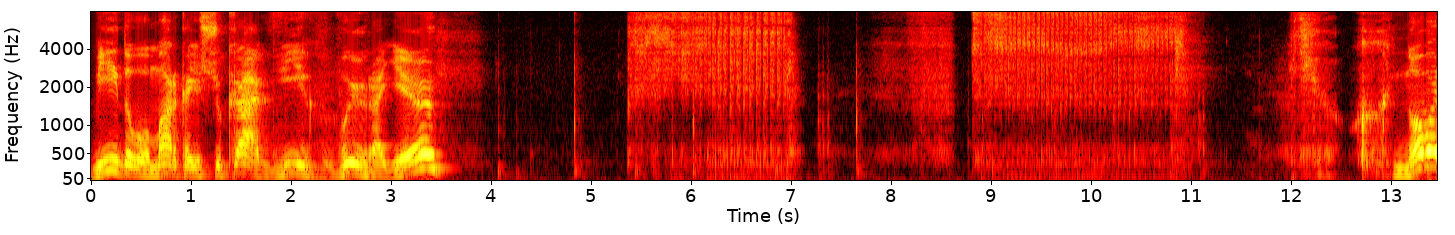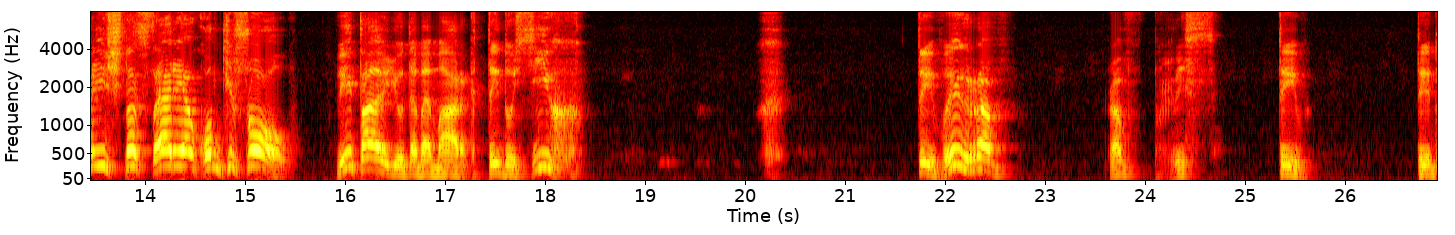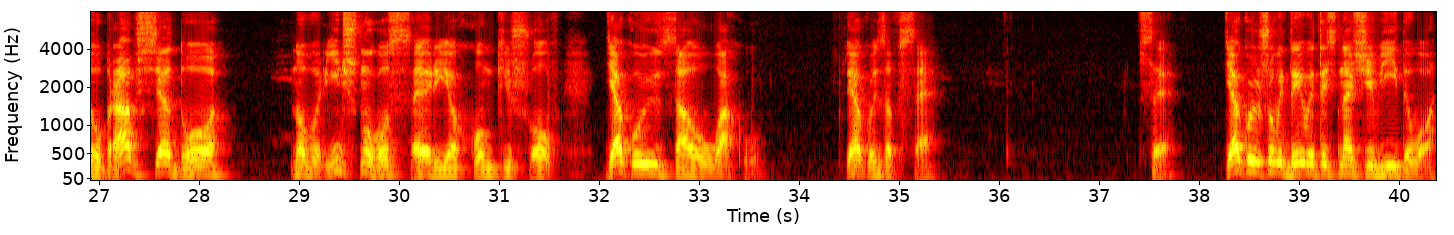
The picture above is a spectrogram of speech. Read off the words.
Відео Марка Ящука віг виграє. Новорічна серія Хомкі Шоу. Вітаю тебе, Марк. Ти досіг. Ти виграв. Рав приз. Ти. Ти добрався до новорічного серія Хомкі Шоу. Дякую за увагу. Дякую за все. Все. Дякую, що ви дивитесь наші відео.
